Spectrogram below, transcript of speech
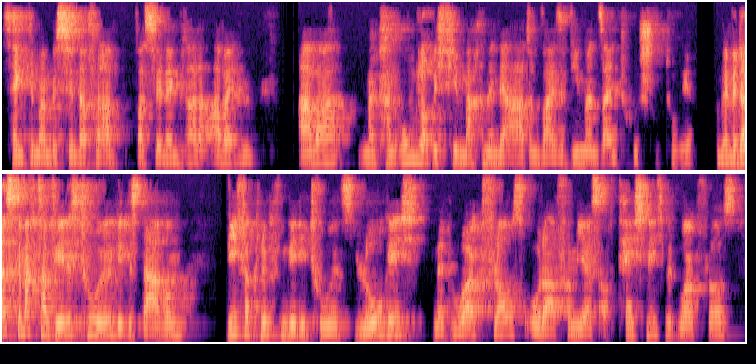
Es hängt immer ein bisschen davon ab, was wir denn gerade arbeiten. Aber man kann unglaublich viel machen in der Art und Weise, wie man sein Tool strukturiert. Und wenn wir das gemacht haben für jedes Tool, geht es darum, wie verknüpfen wir die Tools logisch mit Workflows oder von mir aus auch technisch mit Workflows,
